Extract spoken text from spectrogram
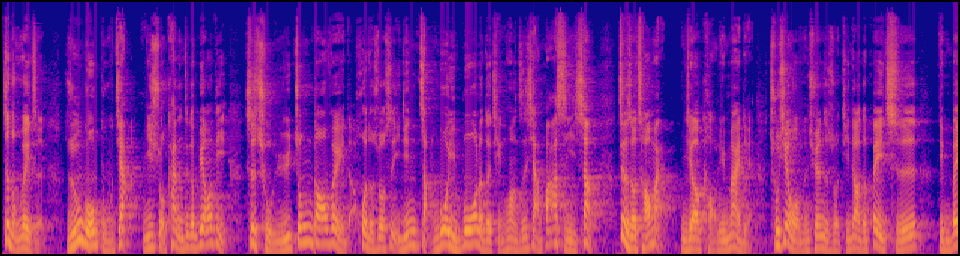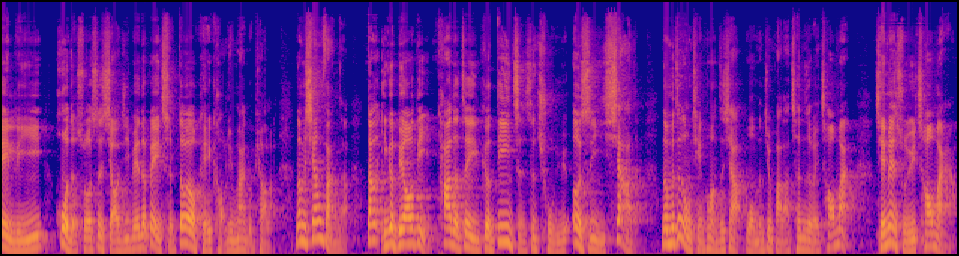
这种位置，如果股价你所看的这个标的是处于中高位的，或者说是已经涨过一波了的情况之下，八十以上，这个时候超卖，你就要考虑卖点。出现我们圈子所提到的背驰、顶背离，或者说是小级别的背驰，都要可以考虑卖股票了。那么相反的，当一个标的它的这一个低值是处于二十以下的。那么这种情况之下，我们就把它称之为超卖。前面属于超买啊，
